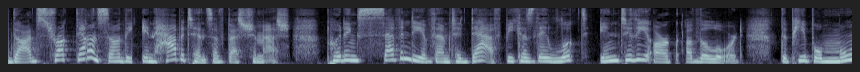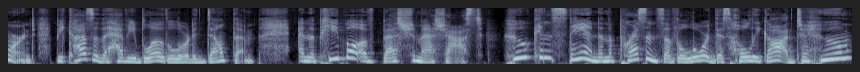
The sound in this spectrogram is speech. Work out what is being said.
God struck down some of the inhabitants of Beth Shemesh, putting 70 of them to death because they looked into the ark of the Lord. The people mourned because of the heavy blow the Lord had dealt them. And the people of Beth Shemesh asked, who can stand in the presence of the Lord, this holy God? To whom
